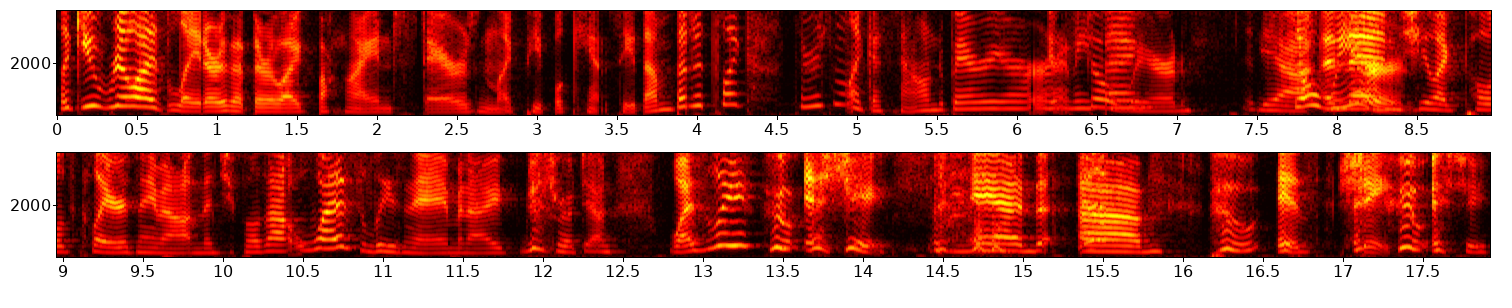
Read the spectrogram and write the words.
Like, you realize later that they're like behind stairs and like people can't see them. But it's like, there isn't like a sound barrier or It's anything. still weird. It's still and then weird. she like pulls Claire's name out, and then she pulls out Wesley's name, and I just wrote down Wesley. Who is she? and um, Who is she? who is she?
